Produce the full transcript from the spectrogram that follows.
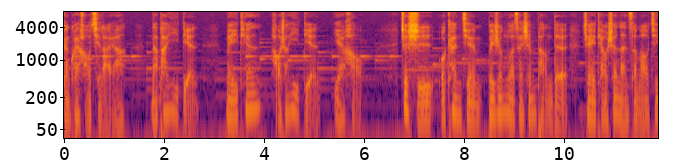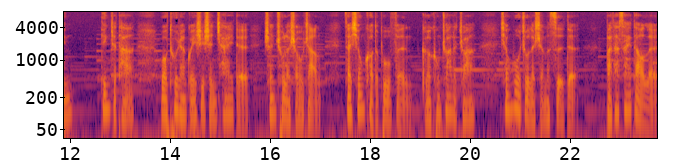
赶快好起来啊，哪怕一点，每一天好上一点也好。这时，我看见被扔落在身旁的这一条深蓝色毛巾，盯着它，我突然鬼使神差的伸出了手掌，在胸口的部分隔空抓了抓，像握住了什么似的，把它塞到了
